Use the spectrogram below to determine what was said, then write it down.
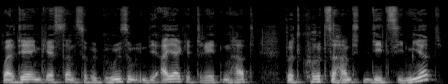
weil der ihm gestern zur Begrüßung in die Eier getreten hat, wird kurzerhand dezimiert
